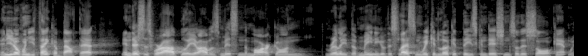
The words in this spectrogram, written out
And you know, when you think about that, and this is where I believe I was missing the mark on really the meaning of this lesson. We can look at these conditions of this soil, can't we?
